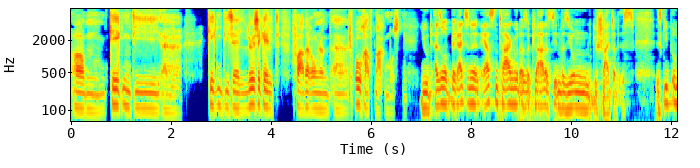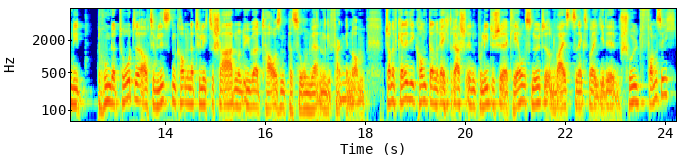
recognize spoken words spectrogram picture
ähm, gegen die äh, gegen diese Lösegeldforderungen äh, spruchhaft machen mussten. Gut, also bereits in den ersten Tagen wird also klar, dass die Invasion gescheitert ist. Es gibt um die 100 Tote, auch Zivilisten kommen natürlich zu Schaden und über 1000 Personen werden gefangen genommen. John F. Kennedy kommt dann recht rasch in politische Erklärungsnöte und weist zunächst mal jede Schuld von sich.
